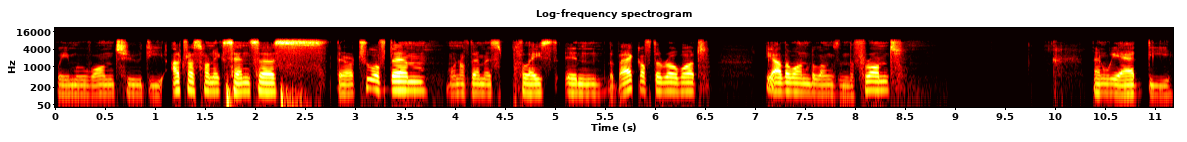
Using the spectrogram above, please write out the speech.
We move on to the ultrasonic sensors. There are two of them. One of them is placed in the back of the robot. The other one belongs in the front. Then we add the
